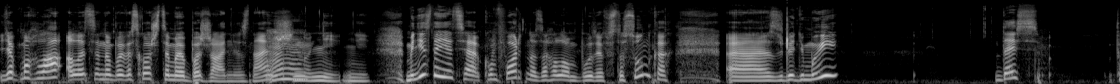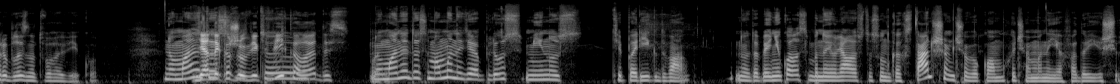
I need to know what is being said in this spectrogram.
я б могла, але це не обов'язково, що це моє бажання, знаєш? Mm-hmm. Ну ні, ні. Мені здається, комфортно загалом бути в стосунках е, з людьми десь приблизно твого віку. Ну, мене Я досить... не кажу вік-вік, але десь. Ну, У мене до самого надія плюс-мінус, типа рік-два. Ну, тобто я ніколи себе не уявляла в стосунках з старшим чоловіком, хоча в мене є фадріші,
